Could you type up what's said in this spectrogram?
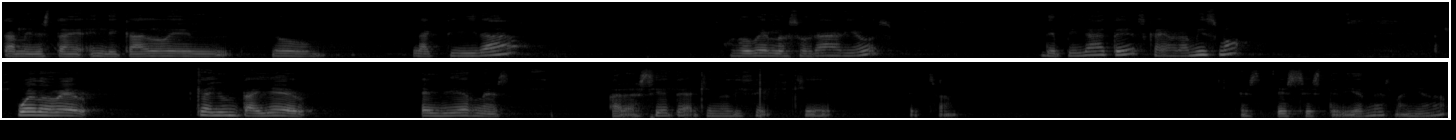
También está indicado el, la actividad, puedo ver los horarios de pilates que hay ahora mismo, puedo ver que hay un taller el viernes a las 7, aquí no dice qué fecha, es, es, este viernes, mañana.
